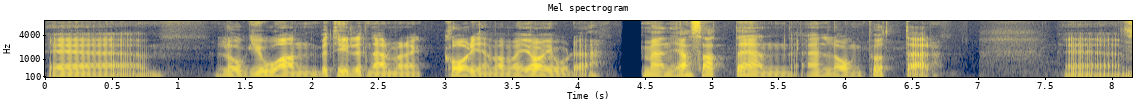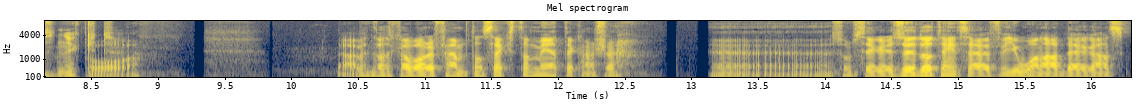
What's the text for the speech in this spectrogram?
eh, låg Johan betydligt närmare korgen än vad jag gjorde. Men jag satte en, en lång putt där. Eh, Snyggt. På, jag vet inte vad det ska vara, 15-16 meter kanske. Eh, som segrade. Så då tänkte jag för Johan hade ganska...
